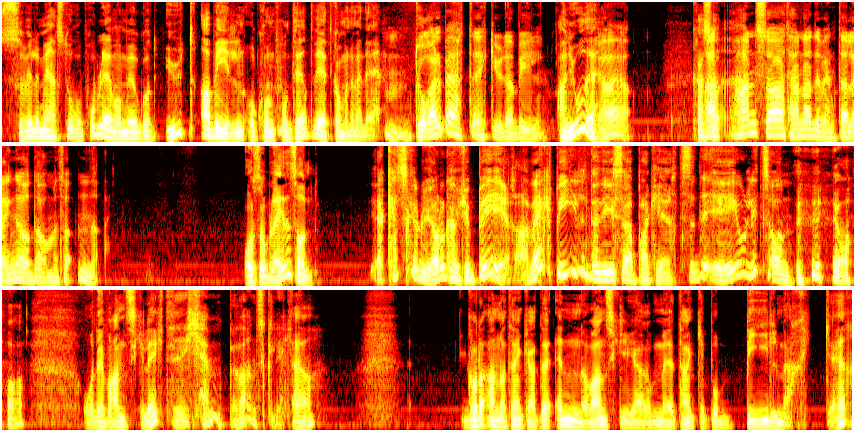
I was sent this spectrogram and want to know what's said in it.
Så ville vi hatt store problemer med å gått ut av bilen og konfrontert vedkommende med det. Tor Albert gikk ut av bilen. Han gjorde det. Ja, ja. Sa, Han, han sa at han hadde venta lenger, og damen sa nei. og så ble det sånn. Ja, hva skal du gjøre? Du kan jo ikke bære vekk bilen til de som har parkert. Så det er jo litt sånn ja. Og det er vanskelig. Det er kjempevanskelig. Ja. Går det an å tenke at det er enda vanskeligere med tanke på bilmerket her?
